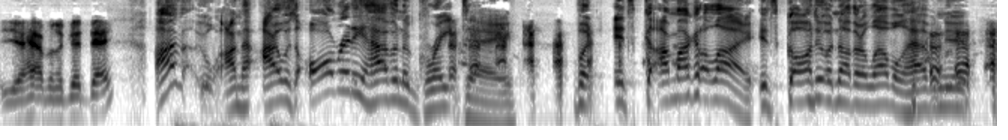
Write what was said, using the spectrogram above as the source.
you're having a good day. I'm, I'm, I was already having a great day, but it's. I'm not gonna lie, it's gone to another level, haven't you?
